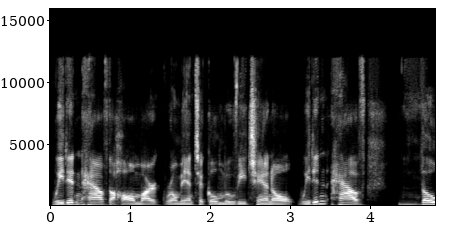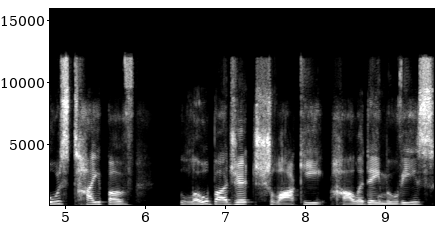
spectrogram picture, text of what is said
We didn't have the Hallmark romantical movie channel. We didn't have those type of low budget schlocky holiday movies.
